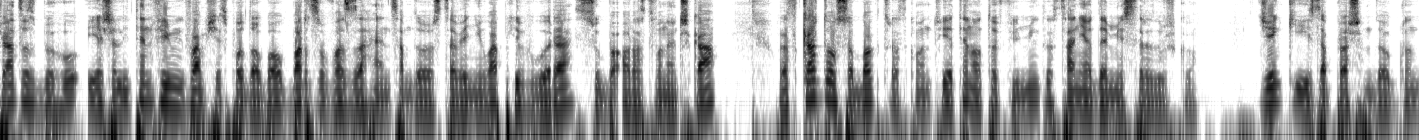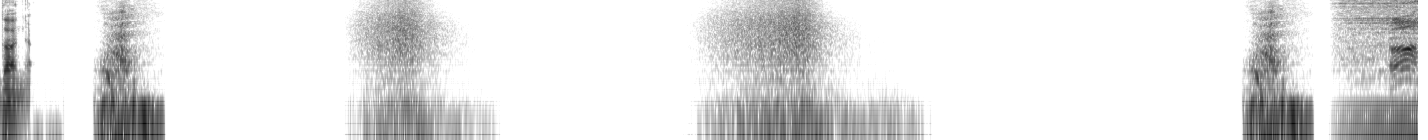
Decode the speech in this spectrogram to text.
Siema to Zbychu. Jeżeli ten filmik Wam się spodobał, bardzo Was zachęcam do zostawienia łapki w górę, suba oraz dzwoneczka. Oraz każda osoba, która skomentuje ten oto filmik, dostanie ode mnie serduszko. Dzięki i zapraszam do oglądania. Uh,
